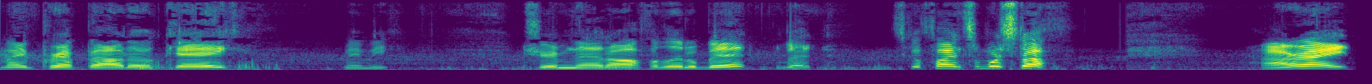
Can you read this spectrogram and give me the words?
Might prep out okay. Maybe trim that off a little bit, but let's go find some more stuff. All right.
